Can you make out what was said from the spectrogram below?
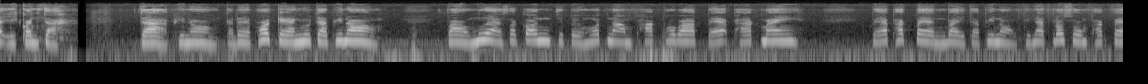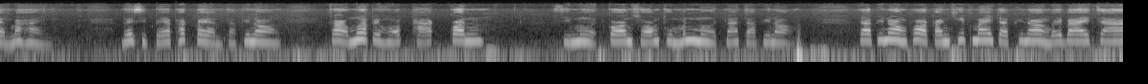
าอีกก่อนจ้ะจ้าพี่น้องก็ได้พ่อแกงอยู่จ้าพี่น้องเฝ้าเมื่อสะก่อนจะไปหดน้ำพัก เพราะว่าแปะพักไหมแปะพักแป้นไว้จ้ะพี่น้องพี่นัดเราส่งพักแป้นมาให้เลยสิแปะพักแป้นจ้ะพี่น้องเฝ้าเมื่อไปหดพักก่อนสีหมืดก่อนสองทุ่มมันหมืดนะจ้ะพี่น้องจ้ะพี่น้องพ่อกันคลิปไหมจ้ะพี่น้องบายบายจ้า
